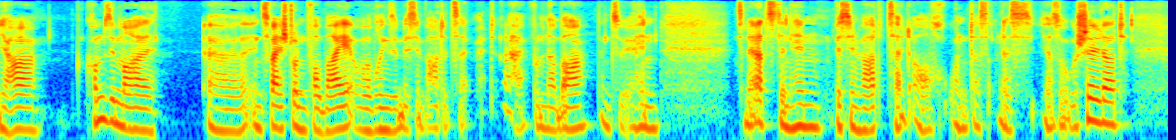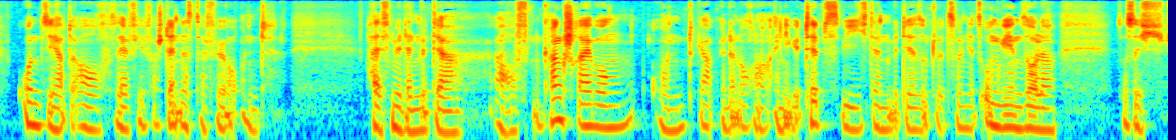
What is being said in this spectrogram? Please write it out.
ja, kommen Sie mal äh, in zwei Stunden vorbei, aber bringen Sie ein bisschen Wartezeit mit. Ah, wunderbar, dann zu ihr hin, zu der Ärztin hin, bisschen Wartezeit auch und das alles ihr so geschildert. Und sie hatte auch sehr viel Verständnis dafür und half mir dann mit der erhofften Krankschreibung und gab mir dann auch noch einige Tipps, wie ich dann mit der Situation jetzt umgehen solle, dass ich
